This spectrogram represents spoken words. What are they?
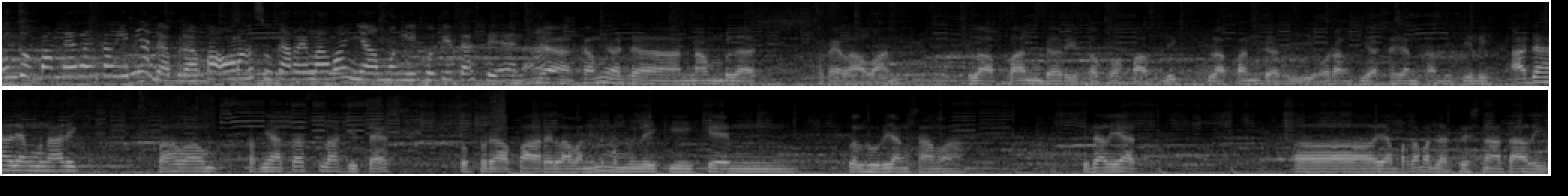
Untuk pameran kali ini ada berapa orang sukarelawan yang mengikuti tes DNA? Ya, kami ada 16 relawan, 8 dari tokoh publik, 8 dari orang biasa yang kami pilih. Ada hal yang menarik bahwa ternyata setelah dites, beberapa relawan ini memiliki gen leluhur yang sama. Kita lihat, uh, yang pertama adalah Grace Natali.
